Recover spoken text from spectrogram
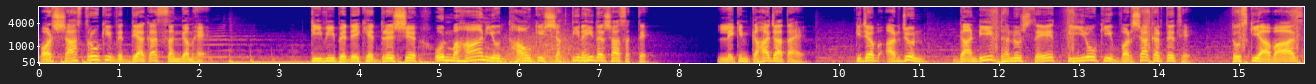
और शास्त्रों की विद्या का संगम है। टीवी पे देखे दृश्य उन महान योद्धाओं की शक्ति नहीं दर्शा सकते। लेकिन कहा जाता है कि जब अर्जुन गांडीव धनुष से तीरों की वर्षा करते थे तो उसकी आवाज़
